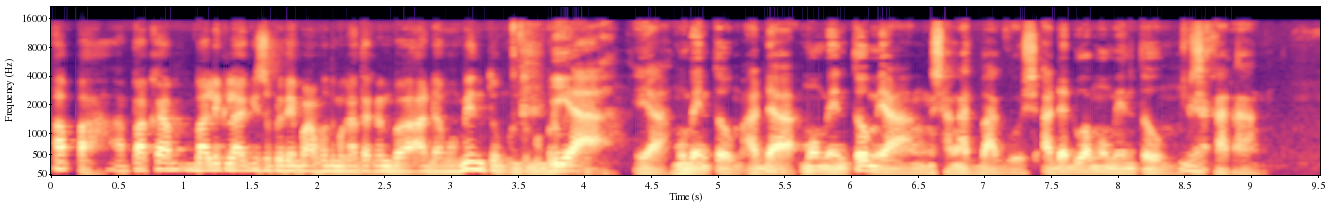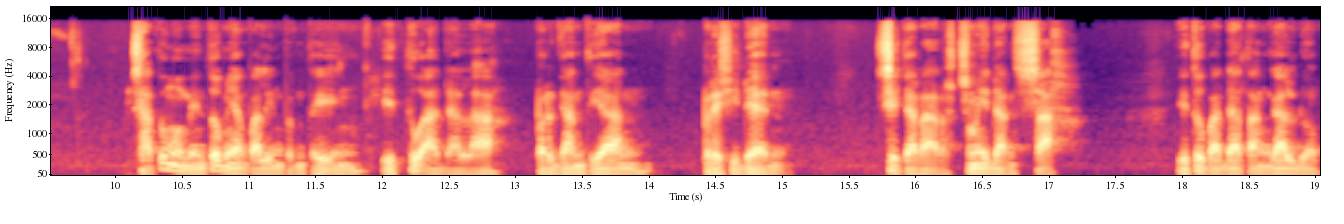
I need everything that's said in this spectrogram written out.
apa? Apakah balik lagi seperti Pak Mahfud mengatakan bahwa ada momentum untuk memperbaiki? Iya, ya, momentum. Ada momentum yang sangat bagus. Ada dua momentum ya. sekarang. Satu momentum yang paling penting itu adalah pergantian presiden secara resmi dan sah. Itu pada tanggal 20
